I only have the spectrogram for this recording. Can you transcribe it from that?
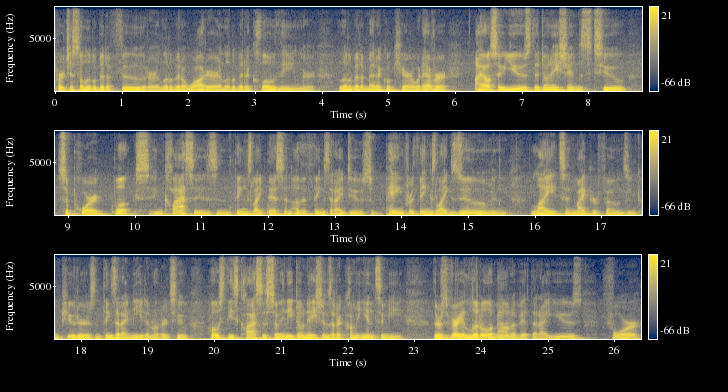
purchase a little bit of food or a little bit of water, or a little bit of clothing or a little bit of medical care or whatever, I also use the donations to support books and classes and things like this and other things that I do, so paying for things like Zoom and lights and microphones and computers and things that I need in order to host these classes. So any donations that are coming into me, there's very little amount of it that I use for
